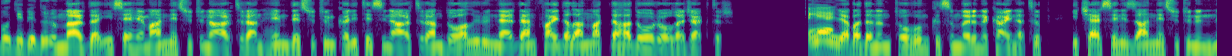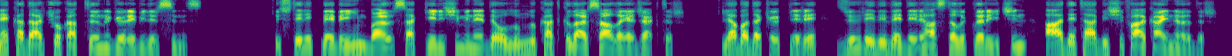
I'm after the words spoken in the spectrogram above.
Bu gibi durum Durumlarda ise hem anne sütünü artıran hem de sütün kalitesini artıran doğal ürünlerden faydalanmak daha doğru olacaktır. eğer Labadanın tohum kısımlarını kaynatıp, içerseniz anne sütünün ne kadar çok attığını görebilirsiniz. Üstelik bebeğin bağırsak gelişimine de olumlu katkılar sağlayacaktır. Labada kökleri, zührevi ve deri hastalıkları için, adeta bir şifa kaynağıdır.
